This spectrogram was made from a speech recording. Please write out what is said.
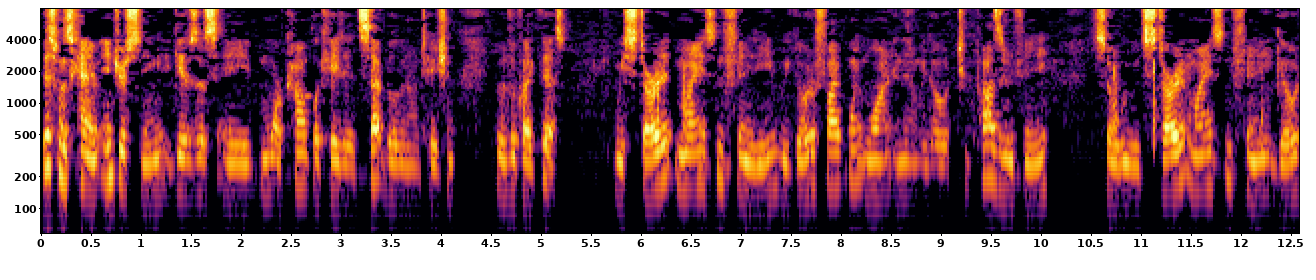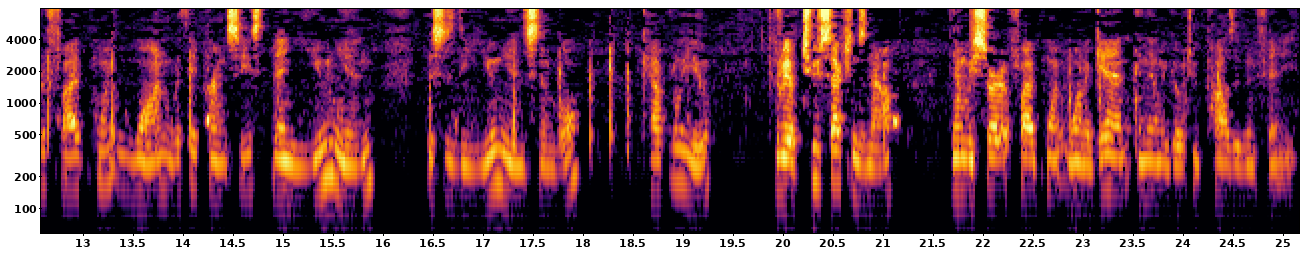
This one's kind of interesting. It gives us a more complicated set builder notation. It would look like this. We start at minus infinity, we go to 5.1, and then we go to positive infinity. So we would start at minus infinity, go to 5.1 with a parenthesis, then union. This is the union symbol, capital U, because we have two sections now. Then we start at 5.1 again, and then we go to positive infinity.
